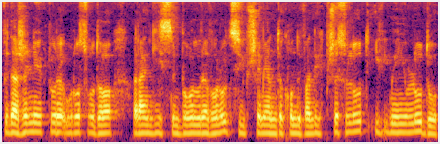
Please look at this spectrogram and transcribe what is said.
wydarzenie, które urosło do rangi symbolu rewolucji, przemian dokonywanych przez lud i w imieniu ludu,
